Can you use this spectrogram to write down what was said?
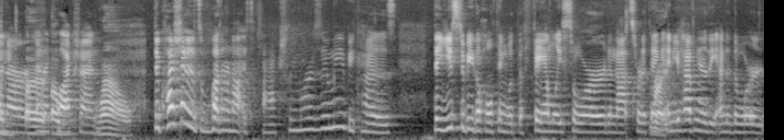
in our, in our collection. wow. The question is whether or not it's actually Morozumi because they used to be the whole thing with the family sword and that sort of thing. Right. And you have near the end of the war,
